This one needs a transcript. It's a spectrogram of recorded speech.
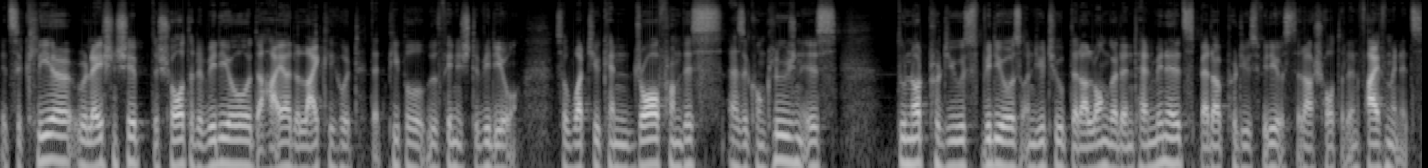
it's a clear relationship. The shorter the video, the higher the likelihood that people will finish the video. So what you can draw from this as a conclusion is do not produce videos on YouTube that are longer than 10 minutes, better produce videos that are shorter than 5 minutes.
